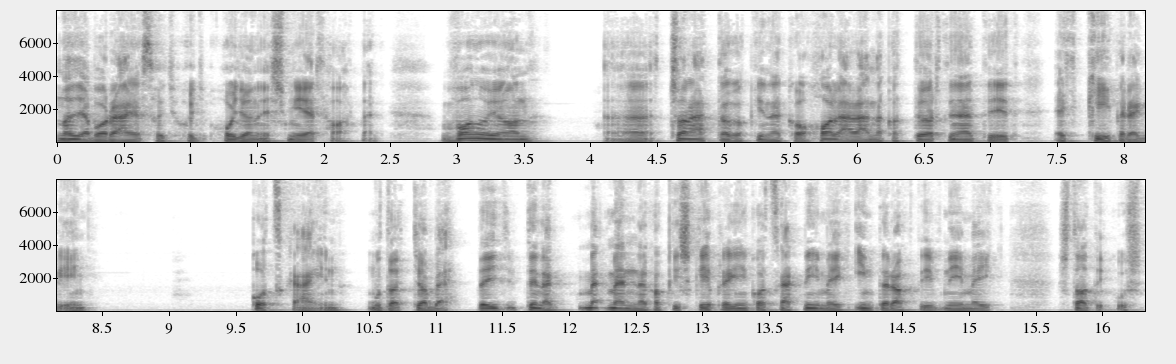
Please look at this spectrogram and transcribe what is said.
nagyjából rájössz, hogy, hogy hogyan és miért halt meg. Van olyan e, családtag, akinek a halálának a történetét egy képregény kockáin mutatja be. De így tényleg mennek a kis képregény kockák, némelyik interaktív, némelyik statikus.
